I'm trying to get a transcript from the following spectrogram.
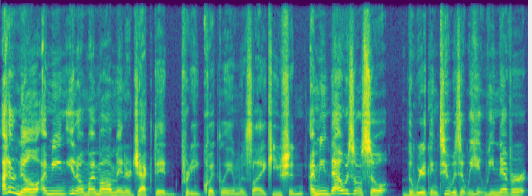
I don't know. I mean, you know, my mom interjected pretty quickly and was like, "You should." I mean, that was also the weird thing too. Was that we we never.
